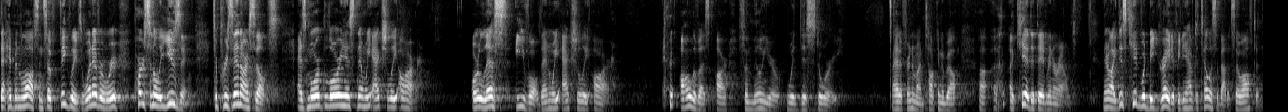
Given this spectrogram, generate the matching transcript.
that had been lost. And so, fig leaves, whatever we're personally using to present ourselves as more glorious than we actually are, or less evil than we actually are. All of us are familiar with this story. I had a friend of mine talking about uh, a kid that they had been around. They're like, this kid would be great if he didn't have to tell us about it so often.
